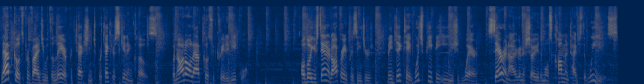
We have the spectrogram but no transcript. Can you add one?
Lab coats provide you with a layer of protection to protect your skin and clothes, but not all lab coats are created equal. Although your standard operating procedures may dictate which PPE you should wear, Sarah and I are going to show you the most common types that we use.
